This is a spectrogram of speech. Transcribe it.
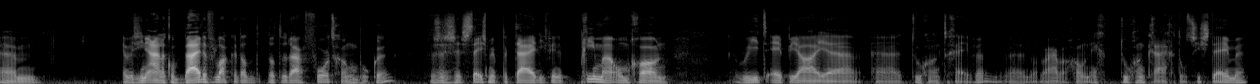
Um, en we zien eigenlijk op beide vlakken dat, dat we daar voortgang boeken. Dus er zijn steeds meer partijen die vinden het prima om gewoon Read API uh, uh, toegang te geven. Uh, waar we gewoon echt toegang krijgen tot systemen.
